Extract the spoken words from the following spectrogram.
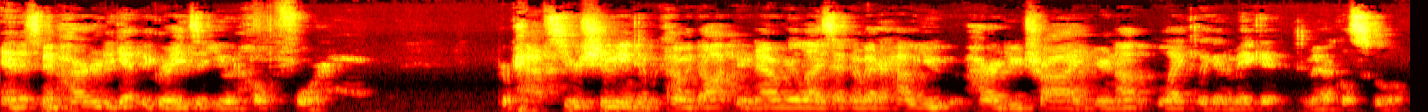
and it's been harder to get the grades that you had hoped for Perhaps you're shooting to become a doctor and now realize that no matter how you, hard you try, you're not likely going to make it to medical school.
